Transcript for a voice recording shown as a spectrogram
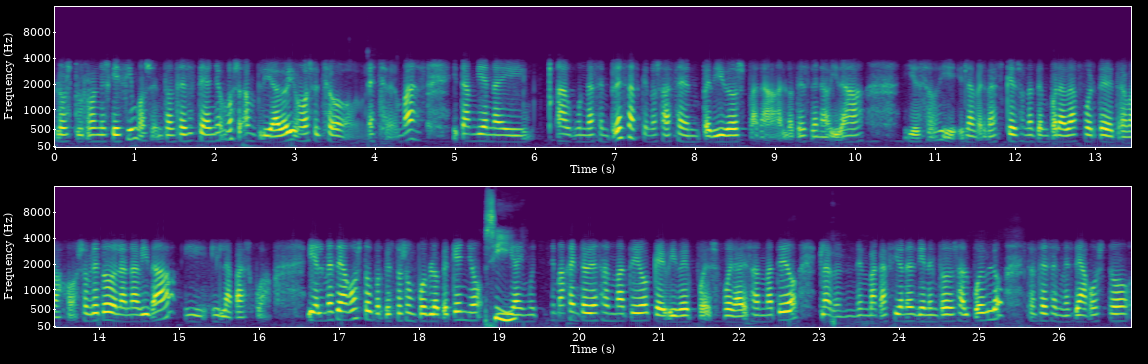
los turrones que hicimos. Entonces este año hemos ampliado y hemos hecho, hecho más. Y también hay algunas empresas que nos hacen pedidos para lotes de Navidad y eso, y, la verdad es que es una temporada fuerte de trabajo, sobre todo la Navidad y, la Pascua. Y el mes de agosto, porque esto es un pueblo pequeño y hay muchísima gente de San Mateo que vive pues fuera de San Mateo, claro, en vacaciones vienen todos al pueblo, entonces el mes de agosto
